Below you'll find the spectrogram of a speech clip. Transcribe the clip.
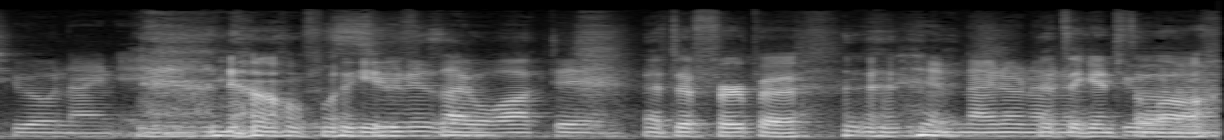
2098. no, As please. soon as I walked in, That's a FERPA. 909 That's against the law.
